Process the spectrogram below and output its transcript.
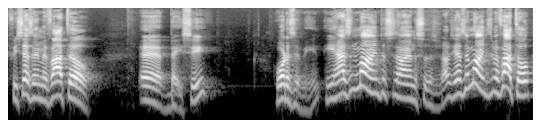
If he says, mevatel uh, basi, what does it mean? He has in mind, this is how I understood this, he has in mind, he's mevatel,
